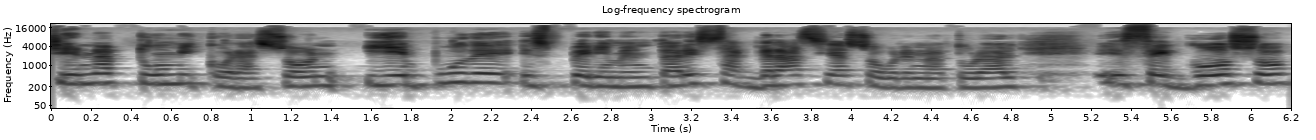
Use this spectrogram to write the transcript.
llena tú mi corazón y pude experimentar esa gracia sobrenatural, ese gozo,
